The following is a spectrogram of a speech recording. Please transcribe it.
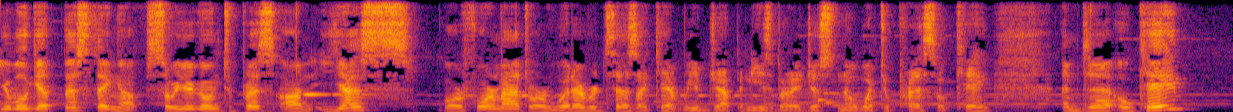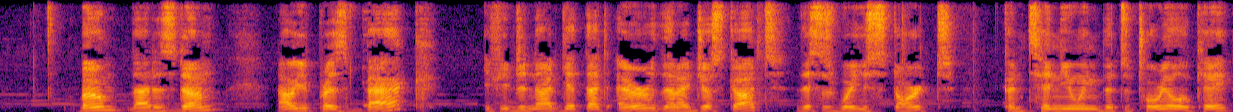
you will get this thing up. So you're going to press on yes, or format, or whatever it says. I can't read Japanese, but I just know what to press, okay? And uh, okay, boom, that is done. Now you press back. If you did not get that error that I just got, this is where you start continuing the tutorial, okay?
